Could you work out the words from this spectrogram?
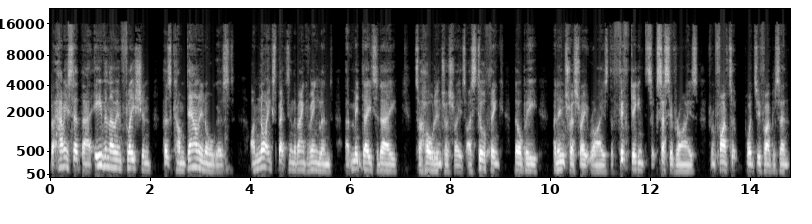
But having said that, even though inflation has come down in August, I'm not expecting the Bank of England at midday today to hold interest rates. I still think there'll be an interest rate rise, the 15th successive rise from 5.25%,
